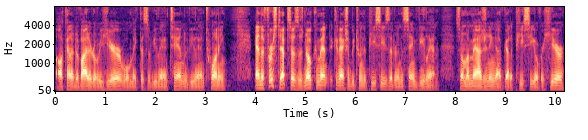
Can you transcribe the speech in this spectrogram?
I'll kind of divide it over here. We'll make this a VLAN 10 and VLAN 20. And the first step says there's no connection between the PCs that are in the same VLAN. So I'm imagining I've got a PC over here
